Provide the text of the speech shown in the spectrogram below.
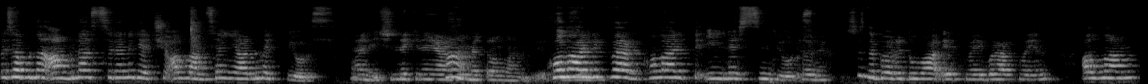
Mesela buradan ambulans sireni geçiyor. Allah'ım sen yardım et diyoruz. Yani içindekine yardım et Allah'ım diyor. Kolaylık ver. Kolaylıkla iyileşsin diyoruz. Tabii. Siz de böyle dua etmeyi bırakmayın. Allah'ım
